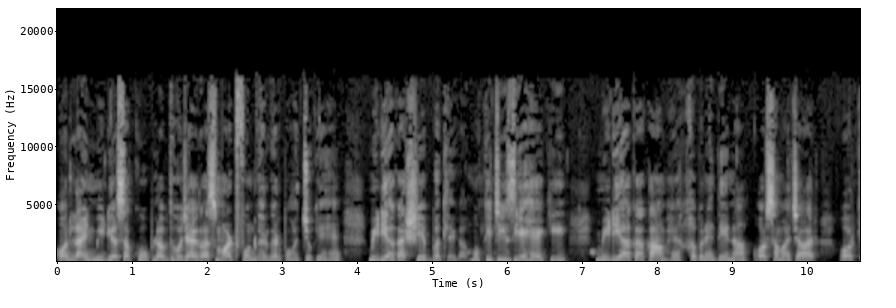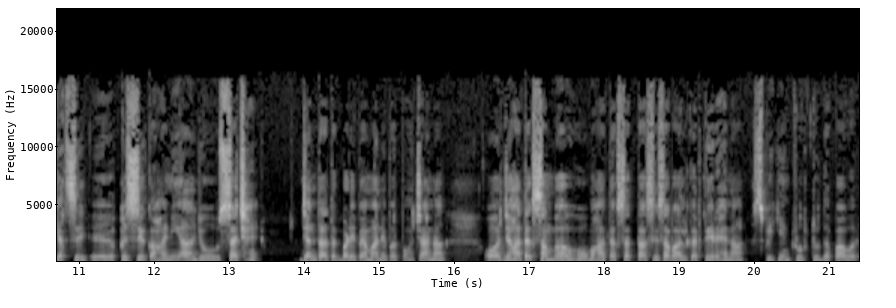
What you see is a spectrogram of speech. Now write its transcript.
ऑनलाइन मीडिया सबको उपलब्ध हो जाएगा, स्मार्टफ़ोन घर घर पहुँच चुके हैं, मीडिया का शेप बदलेगा। मुख्य चीज़ ये है कि मीडिया का काम है खबरें देना और समाचार और किस्से किस्से कहानियाँ जो सच हैं, जनता तक बड़े पैमाने पर पहुँचाना। और जहाँ तक संभव हो, वहाँ तक सत्ता से सवाल करते रहना speaking truth to the power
